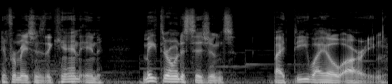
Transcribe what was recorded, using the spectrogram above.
information as they can and make their own decisions by DYORing.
